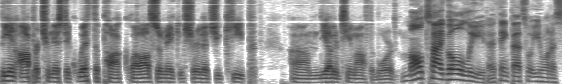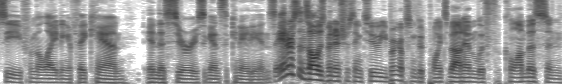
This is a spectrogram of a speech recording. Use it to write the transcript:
being opportunistic with the puck while also making sure that you keep um, the other team off the board. Multi-goal lead. I think that's what you want to see from the Lightning if they can in this series against the Canadiens. Anderson's always been interesting too. You bring up some good points about him with Columbus and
